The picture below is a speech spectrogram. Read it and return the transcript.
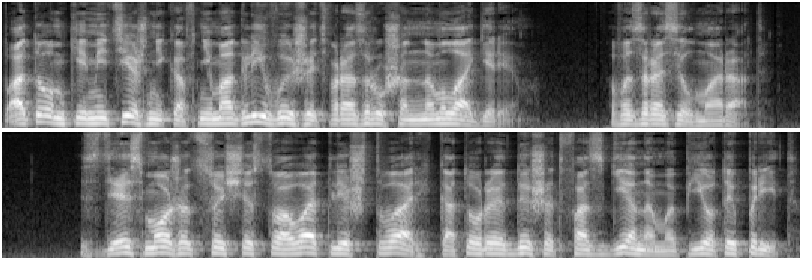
«Потомки мятежников не могли выжить в разрушенном лагере», — возразил Марат. «Здесь может существовать лишь тварь, которая дышит фосгеном и пьет иприт».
